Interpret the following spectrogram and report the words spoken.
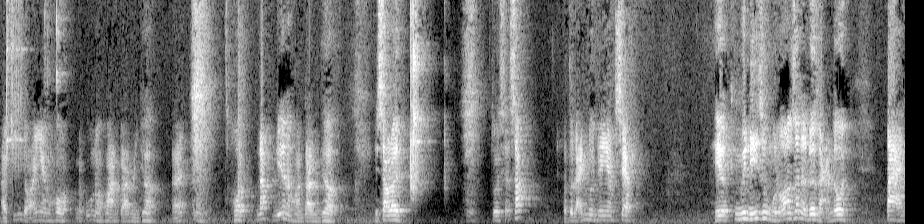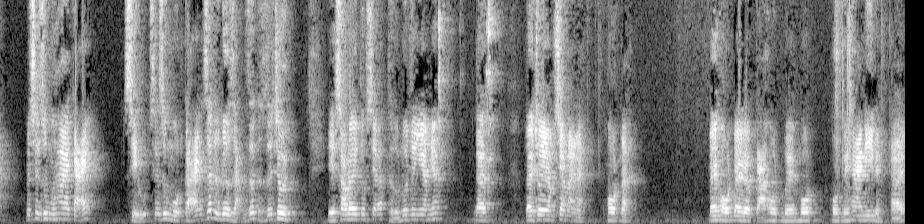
ở chính tỏ anh em hột nó cũng là hoàn toàn bình thường. Đấy. Hột nắp đĩa là hoàn toàn bình thường. Thì sau đây, tôi sẽ sóc và tôi đánh luôn cho anh em xem. Thì nguyên lý dùng của nó rất là đơn giản thôi. Tài, nó sẽ dùng hai cái, xỉu sẽ dùng một cái, rất là đơn giản, rất là dễ chơi. Thì sau đây tôi sẽ thử luôn cho anh em nhé. Đây đây cho anh em xem lại này. Hột này. Đây hột, đây là cả hột 11 hột 12 ni này. Đấy.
